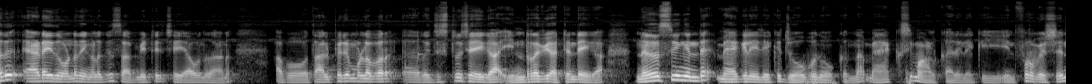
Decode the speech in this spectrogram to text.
അത് ആഡ് ചെയ്തുകൊണ്ട് നിങ്ങൾക്ക് സബ്മിറ്റ് ചെയ്യാവുന്നതാണ്. അപ്പോൾ താല്പര്യമുള്ളവർ രജിസ്റ്റർ ചെയ്യുക ഇന്റർവ്യൂ അറ്റൻഡ് ചെയ്യുക. നഴ്സിങ്ങിന്റെ മേഖലയിലേക്ക് ജോബ് നോക്കുന്ന മാക്സിമം ആൾക്കാരിലേക്ക് ഈ ഇൻഫർമേഷൻ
